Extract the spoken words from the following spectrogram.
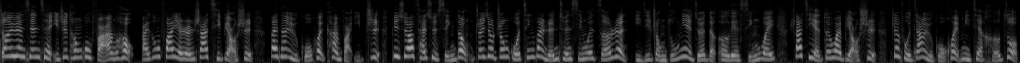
众议院先前一致通过法案后，白宫发言人沙奇表示，拜登与国会看法一致，必须要采取行动追究中国侵犯人权行为责任以及种族灭绝等恶劣行为。沙奇也对外表示，政府将与国会密切合作，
